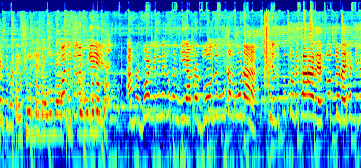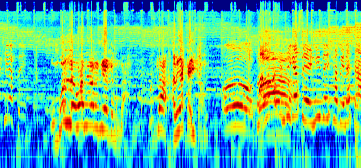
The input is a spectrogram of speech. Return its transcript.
খেতে পারে। আমার শরীরটা ভালো না আপনার বোন নিকে নিতেছেন কি? আপনার বউ যে মুঠার মুড়া সে যে কুত্তটি খাহারে চোদ্দটা এখান থেকে ঠিক আছে? ও বললে ওয়ান ইয়ারে নিয়ে দেব না বুঝলা? আমি একাই খাম ও ভালো ঠিক আছে নিজেই খাবেন একা।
